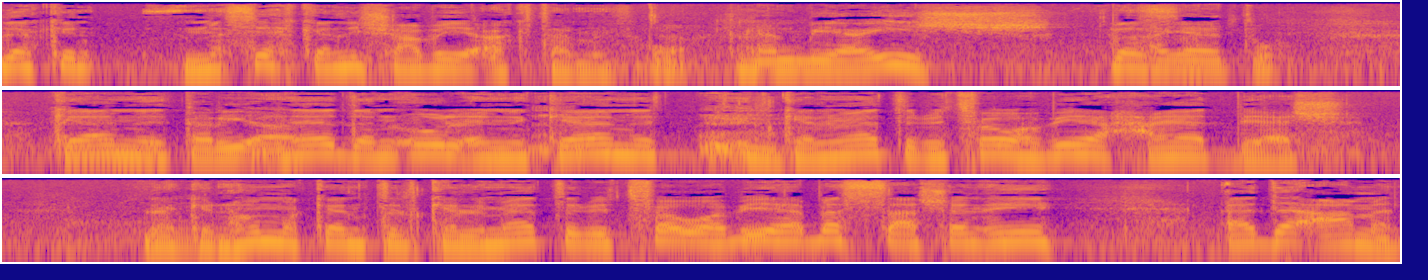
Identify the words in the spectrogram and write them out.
لكن المسيح كان ليه شعبية أكتر منه. كان بيعيش بالظبط. حياته كانت نقدر نقول إن كانت الكلمات اللي بيتفوه بيها حياة بيعيشها. لكن هم كانت الكلمات اللي بيتفوه بيها بس عشان إيه؟ أداء عمل.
